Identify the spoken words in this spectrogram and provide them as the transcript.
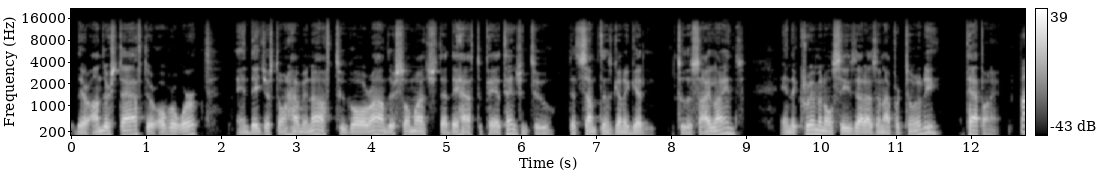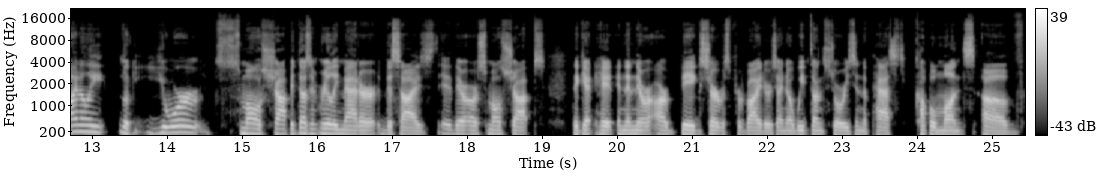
They're understaffed, they're overworked, and they just don't have enough to go around. There's so much that they have to pay attention to that something's going to get to the sidelines. And the criminal sees that as an opportunity, tap on it. Finally, look, your small shop, it doesn't really matter the size. Eh, there are small shops that get hit, and then there are big service providers. I know we've done stories in the past couple months of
